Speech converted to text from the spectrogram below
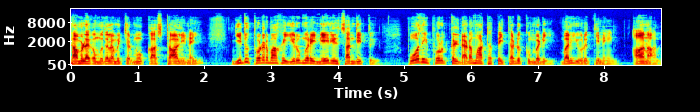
தமிழக முதலமைச்சர் மு க ஸ்டாலினை இது தொடர்பாக இருமுறை நேரில் சந்தித்து போதைப் பொருட்கள் நடமாட்டத்தை தடுக்கும்படி வலியுறுத்தினேன். ஆனால்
